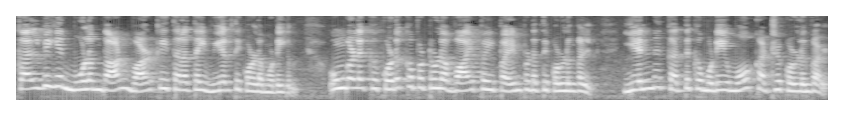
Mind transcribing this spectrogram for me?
கல்வியின் மூலம்தான் வாழ்க்கை தரத்தை உயர்த்திக் கொள்ள முடியும். உங்களுக்கு கொடுக்கப்பட்டுள்ள வாய்ப்பை பயன்படுத்திக் கொள்ளுங்கள். என்ன கத்துக்க முடியுமோ கற்றுக்கொள்ளுங்கள்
